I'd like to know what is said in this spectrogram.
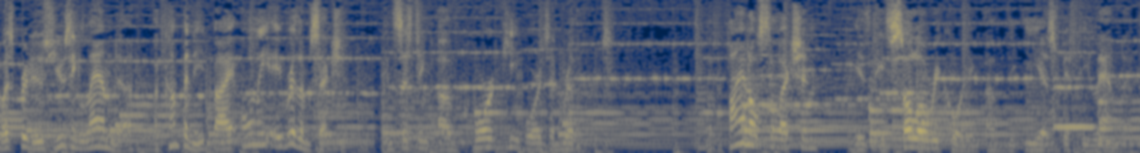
was produced using Lambda accompanied by only a rhythm section consisting of chord keyboards and rhythmers. The final selection is a solo recording of the ES50 Lambda.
